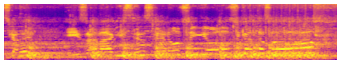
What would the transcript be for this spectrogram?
間かでイザナギ先生の授業の時間だぞ。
